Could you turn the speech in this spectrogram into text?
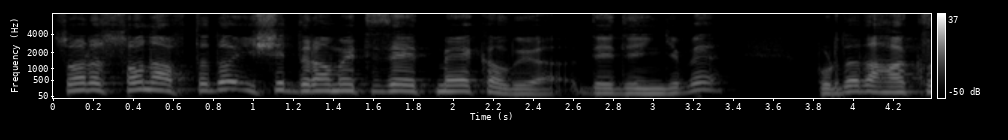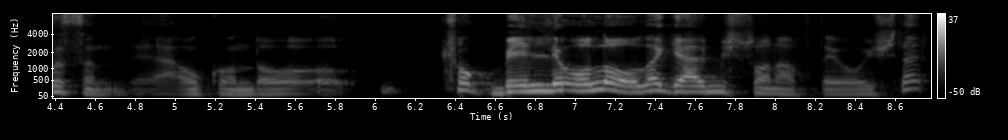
Sonra son haftada işi dramatize etmeye kalıyor dediğin gibi. Burada da haklısın ya o konuda. O çok belli ola ola gelmiş son haftaya o işler.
